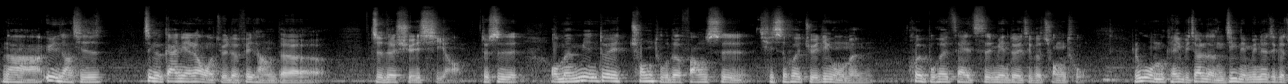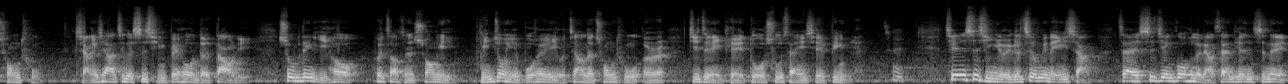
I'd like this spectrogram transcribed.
那院长其实这个概念让我觉得非常的值得学习哦，就是我们面对冲突的方式，其实会决定我们会不会再次面对这个冲突。如果我们可以比较冷静的面对这个冲突。”想一下这个事情背后的道理，说不定以后会造成双赢，民众也不会有这样的冲突，而急诊也可以多疏散一些病人。是，这件事情有一个正面的影响，在事件过后的两三天之内，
